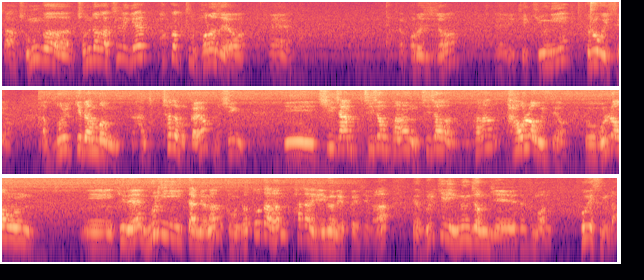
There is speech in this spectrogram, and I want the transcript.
자, 좀과 점점과 틀리게 바깥으로 벌어져요. 예. 자, 벌어지죠? 예, 이렇게 기운이 들어오고 있어요. 아, 물기를 한번 한- 찾아볼까요? 지금 이 지점 지점판은 지점판은 다 올라오고 있어요. 그 올라온 이 길에 물이 있다면은 거기서 또 다른 파장을 읽어낼 거예요, 제가. 그래서 물길이 있는 점지에 대해서 한번 보겠습니다.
